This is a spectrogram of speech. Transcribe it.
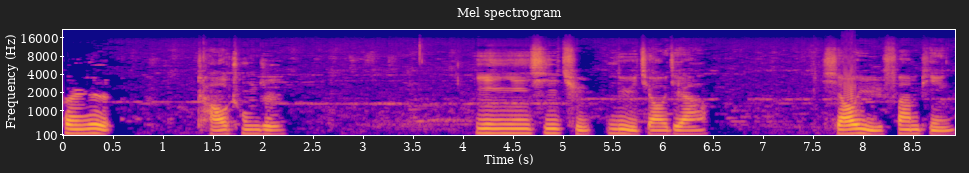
春日，曹冲之。殷殷西曲，绿交加。小雨翻平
